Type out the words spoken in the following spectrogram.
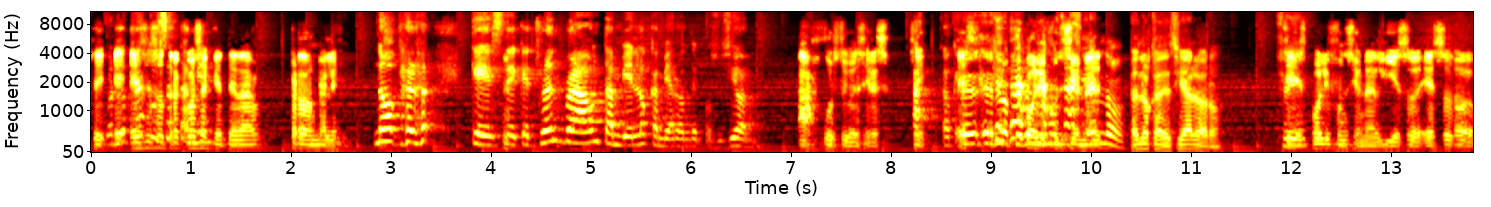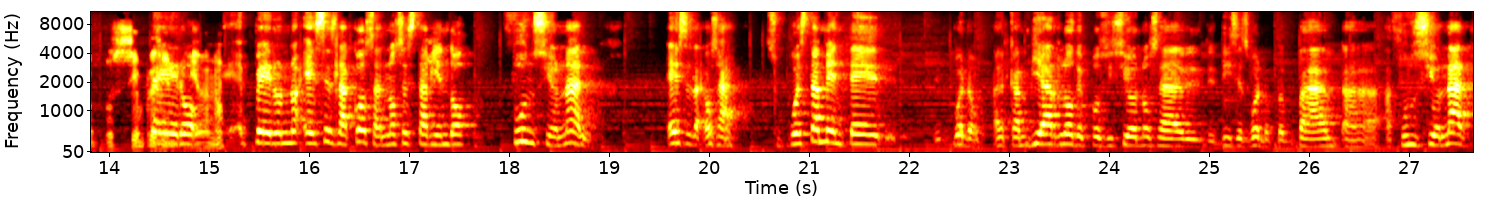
Sí, e, esa es otra cosa que te da. Perdón, dale. No, pero que, este, que Trent Brown también lo cambiaron de posición. Ah, justo iba a decir eso. Sí. Ah, es, lo que polifuncional. Es lo que decía Álvaro. Sí. es polifuncional y eso, eso pues siempre pero, es ¿no? Eh, pero no, esa es la cosa, no se está viendo funcional. Esa es o sea, supuestamente, bueno, al cambiarlo de posición, o sea, dices, bueno, pues va a, funcionar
